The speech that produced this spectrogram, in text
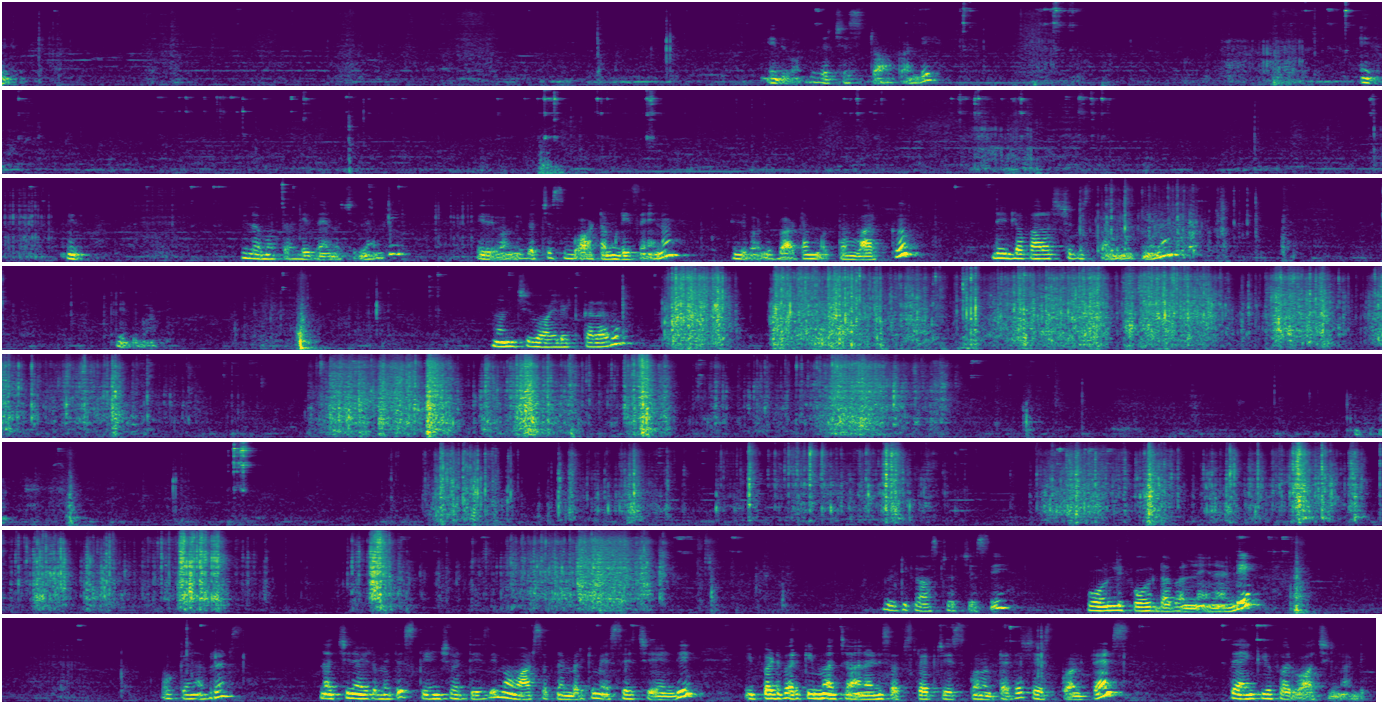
ఇది. ఇదిగోండి ఇది వచ్చేసి టాప్ అండి. ఇది ఇది. ఇలా మొత్తం డిజైన్ వచ్చిందండి. ఇదిగోండి ఇది వచ్చేసి బాటమ్ డిజైన్ ఇదిగోండి బాటమ్ మొత్తం వర్క్ దీంట్లో కలర్స్ చూపిస్తాను మీకు నేను. ఇదిగోండి. మంచి వాయిలెట్ కలరు వీటి కాస్ట్ వచ్చేసి ఓన్లీ ఫోర్ డబల్ నైన్ అండి. ఓకేనా ఫ్రెండ్స్ నచ్చిన ఐటమ్ అయితే స్క్రీన్ షాట్ తీసి మా వాట్సాప్ నెంబర్కి మెసేజ్ చేయండి. ఇప్పటివరకు మా ఛానల్ని సబ్స్క్రైబ్ చేసుకొని చేసుకోండి friends thank you for watching అండి.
